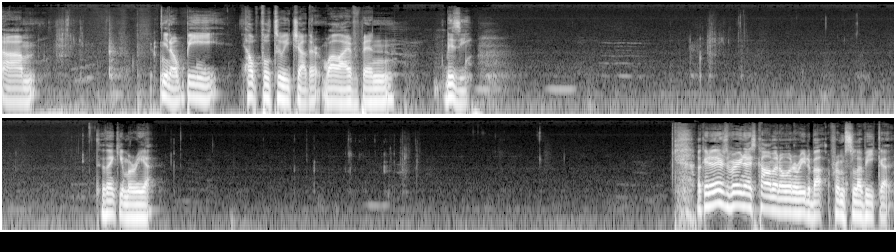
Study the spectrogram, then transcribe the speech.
um, you know, be helpful to each other while I've been busy. So thank you, Maria. Okay, now there's a very nice comment I want to read about from Slavika.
